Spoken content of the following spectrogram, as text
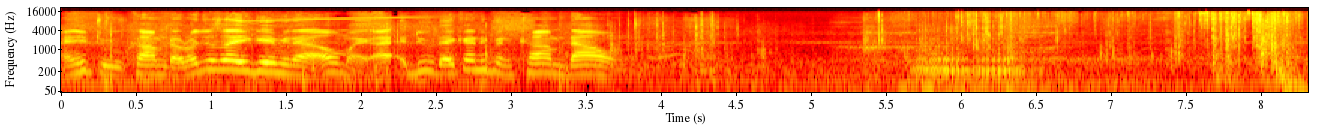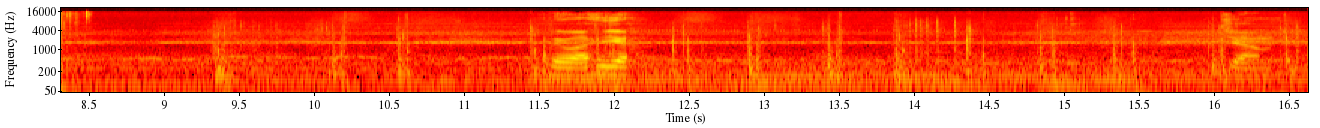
I need to calm down. What just how you gave me that? Oh my, I, dude, I can't even calm down. They were here. Jammed.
